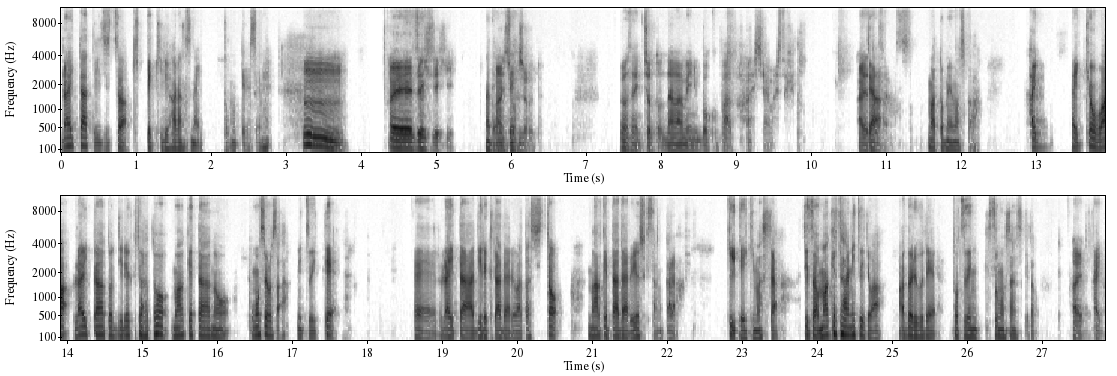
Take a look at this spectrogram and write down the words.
ライターって実は切って切り離せないと思ってるんですよね。うん、うん。えー、ぜひぜひなので、ぜひ話しましょう。すみません。ちょっと長めに僕パート話しちゃいましたけど。ありがとうございます。まとめますか。はい。はい、今日はライターとディレクターとマーケターの面白さについて、えーライター、ディレクターである私とマーケターである YOSHIKI さんから聞いていきました。実はマーケターについてはアドリブで突然質問したんですけど、はい。はい、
